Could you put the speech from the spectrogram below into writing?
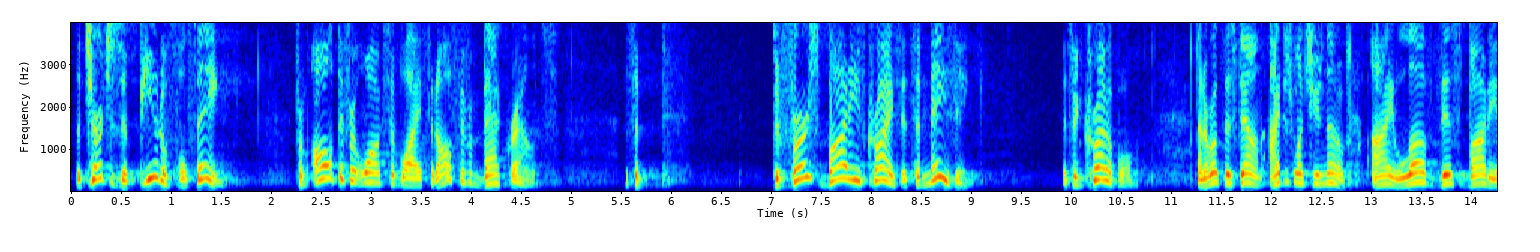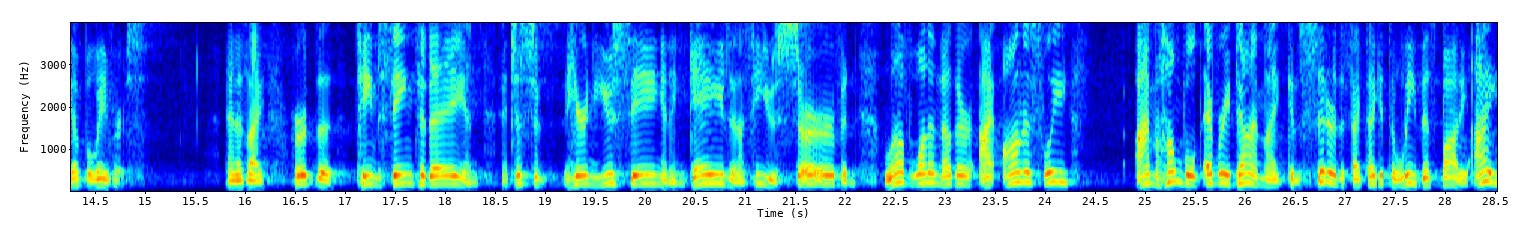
The church is a beautiful thing from all different walks of life and all different backgrounds. It's a diverse body of Christ. It's amazing. It's incredible. And I wrote this down. I just want you to know I love this body of believers. And as I heard the team sing today and, and just hearing you sing and engage, and I see you serve and love one another, I honestly, I'm humbled every time I consider the fact that I get to lead this body. I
